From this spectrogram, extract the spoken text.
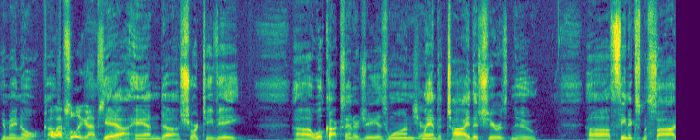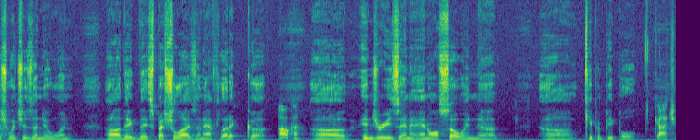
You may know Cosmo. Oh, absolutely. Absolutely. Yeah, and uh, Short TV. Uh, Wilcox Energy is one. Sure. Land of Tie this year is new. Uh, Phoenix Massage, which is a new one. Uh, they, they specialize in athletic uh, Okay. uh, injuries and, and also in uh, uh, keeping people Gotcha.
